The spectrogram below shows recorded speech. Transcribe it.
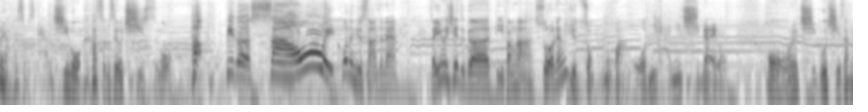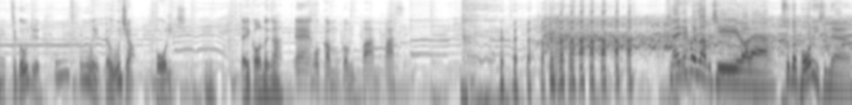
哎呀，他是不是看不起我？他是不是又歧视我？好，别个稍微可能就是啥子呢？在有一些这个地方哈，说了两句重话，哦，你看你气的那个，哦哟，气鼓气胀的，这个我觉得统称为都叫玻璃心。嗯哎，高能啊，哎，我高不高巴不巴适？哎，你为啥不接了呢？说到玻璃心呢，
